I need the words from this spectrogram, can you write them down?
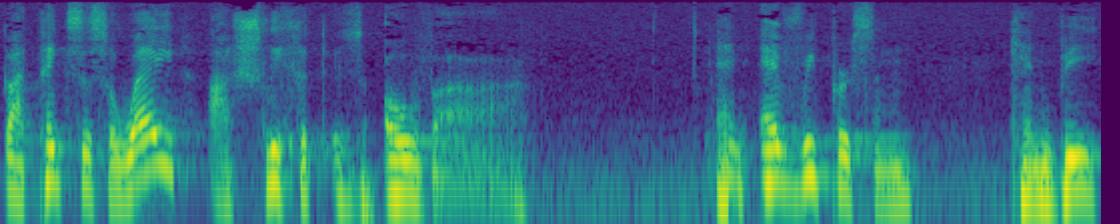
God takes us away, our shlichet is over. And every person can be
